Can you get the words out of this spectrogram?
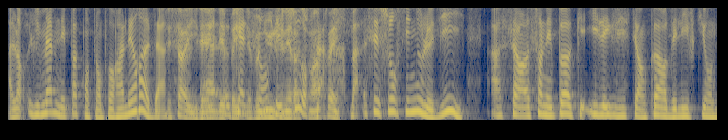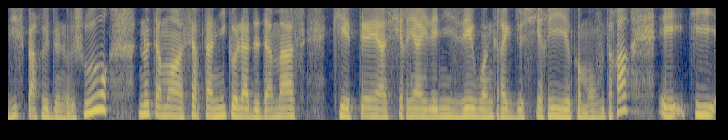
Alors lui-même n'est pas contemporain d'Hérode. C'est ça, il est, il est- Euh, il est venu une ses génération sources? après. bah, Ses sources, il nous le dit. À son époque, il existait encore des livres qui ont disparu de nos jours, notamment un certain Nicolas de Damas, qui était un Syrien hellénisé ou un Grec de Syrie, comme on voudra, et qui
